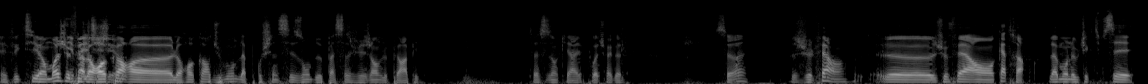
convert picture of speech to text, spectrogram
Effectivement, moi je vais Et faire ben, le record, euh, le record du monde la prochaine saison de passage légende le plus rapide. C'est la saison qui arrive, pourquoi tu rigoles? C'est vrai, je vais le faire. hein. Euh, je vais faire en 4 heures. Là mon objectif c'est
